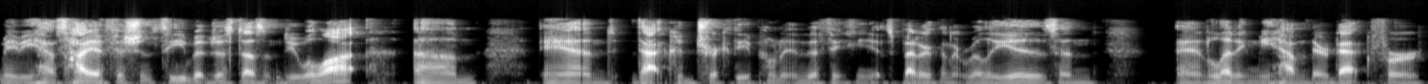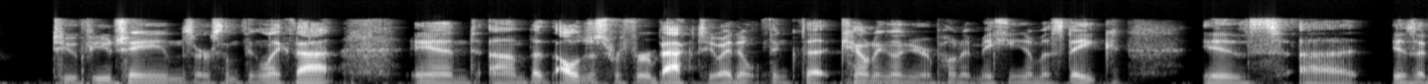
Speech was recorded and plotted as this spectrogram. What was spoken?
maybe has high efficiency but just doesn't do a lot. Um, and that could trick the opponent into thinking it's better than it really is and and letting me have their deck for too few chains or something like that. And um, but I'll just refer back to I don't think that counting on your opponent making a mistake is uh, is a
